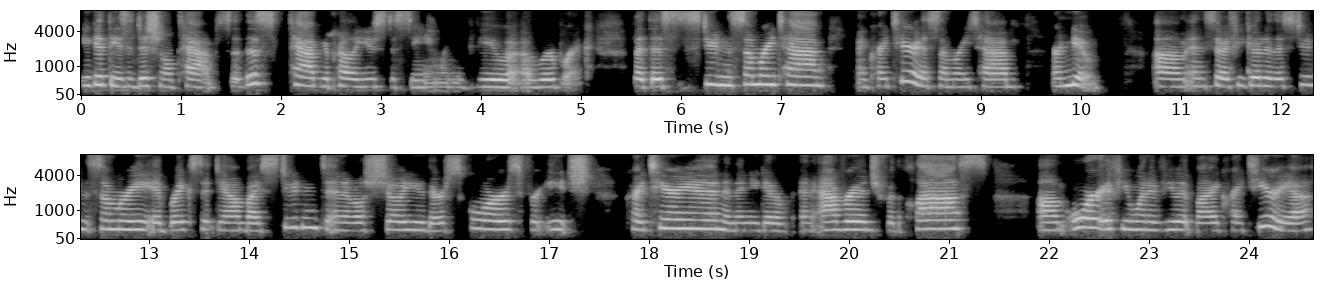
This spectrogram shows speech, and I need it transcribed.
You get these additional tabs. So this tab you're probably used to seeing when you view a rubric, but this student summary tab and criteria summary tab are new. Um, and so if you go to the student summary, it breaks it down by student and it'll show you their scores for each criterion and then you get a- an average for the class. Um, or if you want to view it by criteria,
